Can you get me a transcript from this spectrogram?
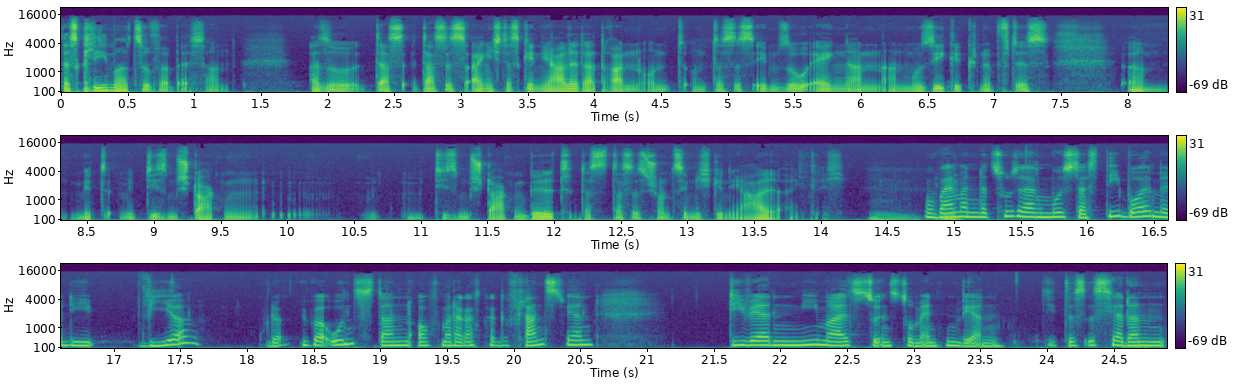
das Klima zu verbessern. Also das, das ist eigentlich das Geniale daran und, und dass es eben so eng an, an Musik geknüpft ist, ähm, mit, mit diesem starken, mit, mit diesem starken Bild, das, das ist schon ziemlich genial eigentlich. Mhm. Wobei man dazu sagen muss, dass die Bäume, die wir oder über uns dann auf Madagaskar gepflanzt werden, die werden niemals zu Instrumenten werden. Die, das ist ja dann,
